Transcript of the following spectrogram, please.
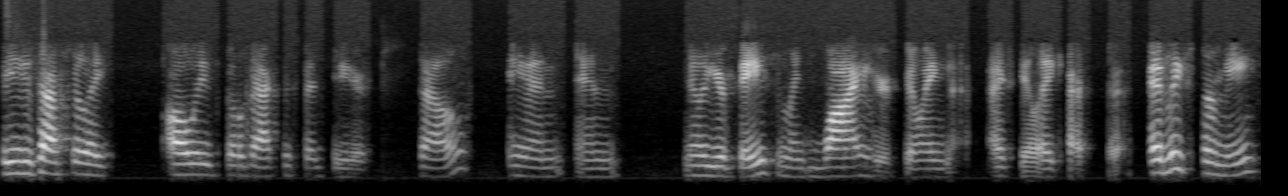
So you just have to like always go back to center yourself and and know your base and like why you're doing that. I feel like has to, at least for me,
